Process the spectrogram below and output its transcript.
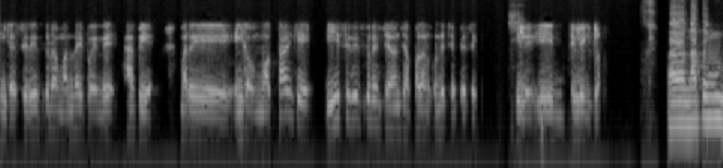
ఇంకా సిరీస్ కూడా మంద అయిపోయింది. హ్యాపీయే మరి ఇంకా మొత్తానికి ఈ సిరీస్ గురించి ఏమైనా చెప్పాలనుకుంటే చెప్పేసి ఈ- లింక్లో. Nothing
